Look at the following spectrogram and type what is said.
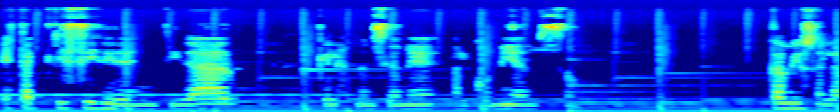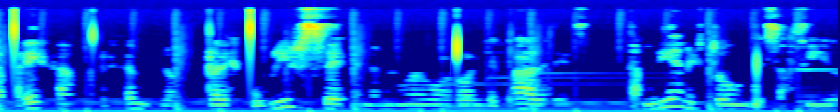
esta crisis de identidad que les mencioné al comienzo. Cambios en la pareja, por ejemplo, redescubrirse en el nuevo rol de padres, también es todo un desafío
